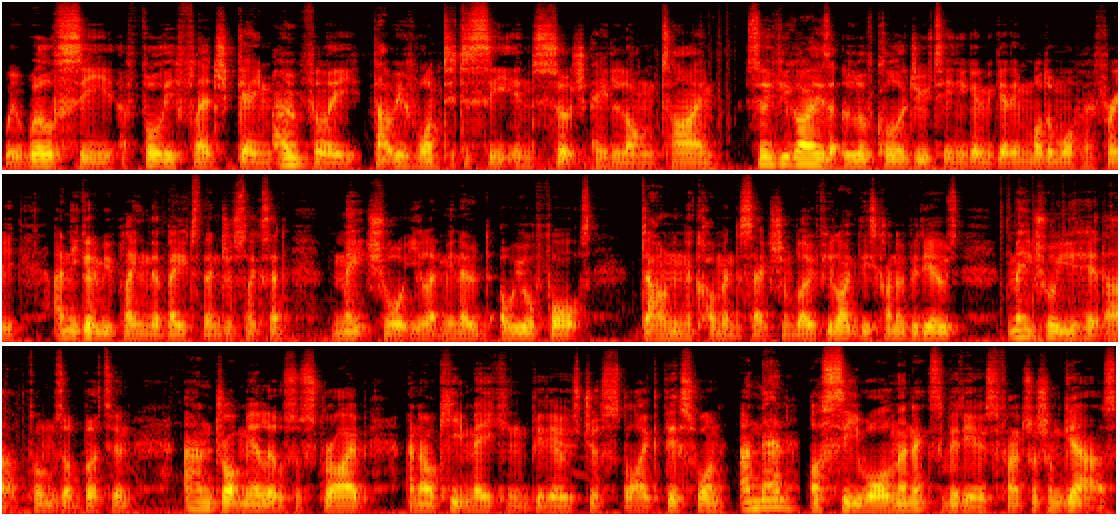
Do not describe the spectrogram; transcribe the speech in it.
we will see a fully fledged game, hopefully, that we've wanted to see in such a long time. So if you guys love Call of Duty and you're going to be getting Modern Warfare 3 and you're going to be playing the beta, then just like I said, make sure you let me know all your thoughts down in the comment section below. If you like these kind of videos, make sure you hit that thumbs up button and drop me a little subscribe and I'll keep making videos just like this one. And then I'll see you all in the next videos. Thanks for watching Gaz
